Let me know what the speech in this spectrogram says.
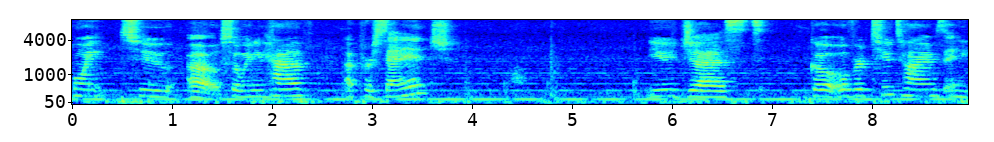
0.20. So when you have a percentage, you just go over two times and you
